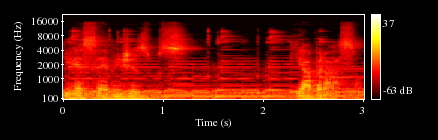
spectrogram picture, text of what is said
que recebem Jesus, que abraçam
